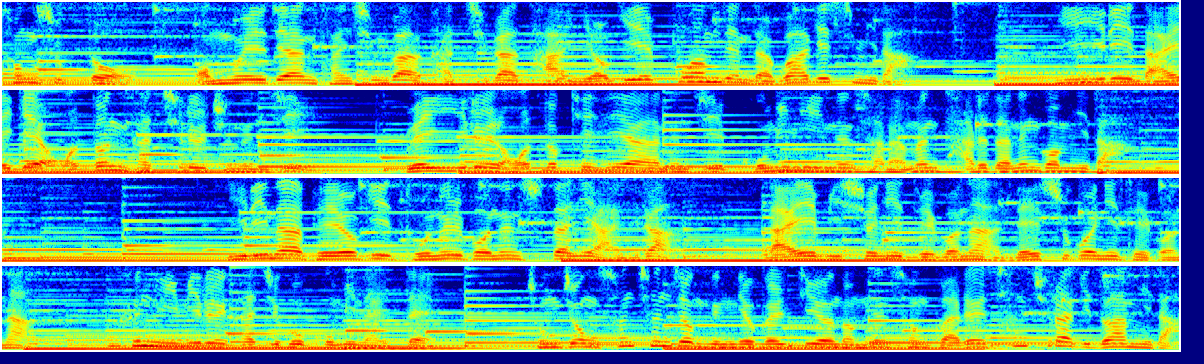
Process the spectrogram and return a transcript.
성숙도, 업무에 대한 관심과 가치가 다 여기에 포함된다고 하겠습니다. 이 일이 나에게 어떤 가치를 주는지, 왜 이 일을 어떻게 해야 하는지 고민이 있는 사람은 다르다는 겁니다. 일이나 배역이 돈을 버는 수단이 아니라 나의 미션이 되거나 내 수건이 되거나 큰 의미를 가지고 고민할 때 종종 선천적 능력을 뛰어넘는 성과를 창출하기도 합니다.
